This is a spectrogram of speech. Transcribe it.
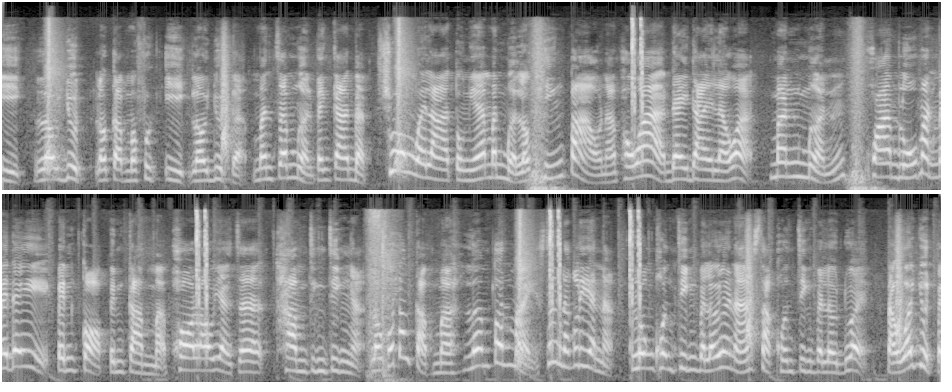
อีก เราหยุดเรากลับมาฝึกอีก เราหยุดอะมันจะเหมือนเป็นการแบบช่วงเวลาตรงนี้มันเหมือนเราทิ้งเปล่านะ เพราะว่าใด ๆ แล้วอะมันเหมือนความรู้มันไม่ได้เป็นกอบเป็นกำอะพอเราอยากจะทำจริงๆอะเราก็ต้องกลับมาเริ่มต้นใหม่ ซึ่งนักเรียนอะลงคนจริงไปแล้วด้วยนะสักคนจริงไปแล้วด้วย แต่ว่าหยุดไป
